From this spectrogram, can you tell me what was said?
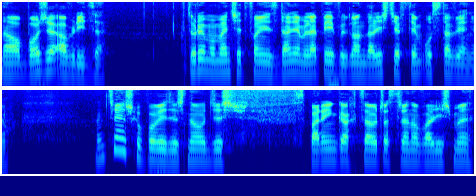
na obozie, a w lidze. W którym momencie twoim zdaniem lepiej wyglądaliście w tym ustawieniu? No, ciężko powiedzieć, no gdzieś w sparingach cały czas trenowaliśmy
